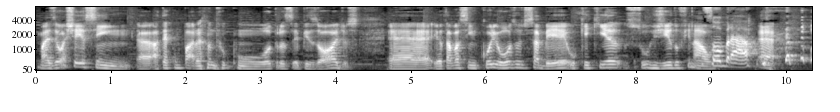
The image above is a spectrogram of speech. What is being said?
Mas eu achei, assim, é, até comparando com outros episódios. É, eu tava assim, curioso de saber o que, que ia surgir do final. Sobrar. É.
